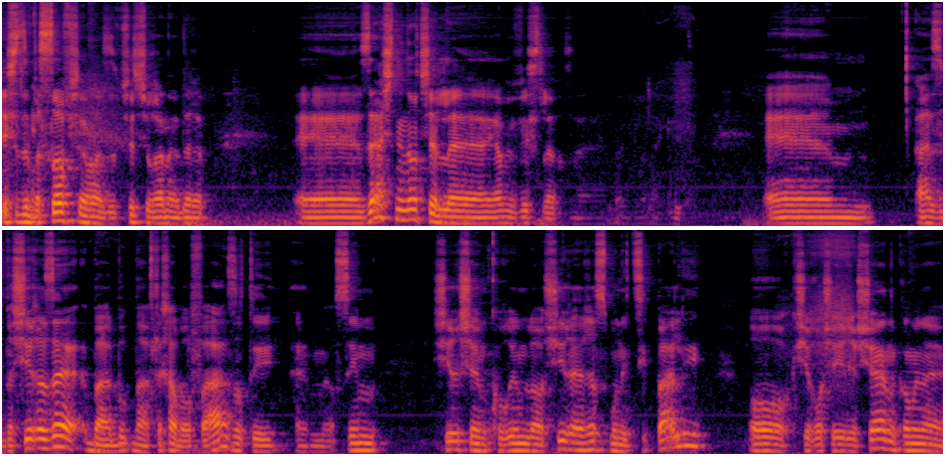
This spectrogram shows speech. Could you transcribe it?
יש את זה בסוף שם, זה פשוט שורה נהדרת. זה השנינות של ימי ויסלר, זה אז בשיר הזה, סליחה, בהופעה הזאת, הם עושים שיר שהם קוראים לו שיר ערש מוניציפלי, או כשראש העיר ישן, כל מיני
